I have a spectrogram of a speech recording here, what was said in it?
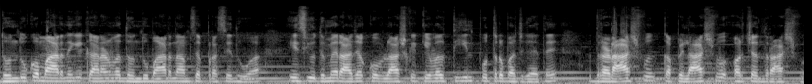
धुंधु को मारने के कारण वह धुंधुमार नाम से प्रसिद्ध हुआ। इस युद्ध में राजा कोवलाश के केवल तीन पुत्र बच गए थे दृढ़ाश्व कपिलाश्व और चंद्राश्व।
